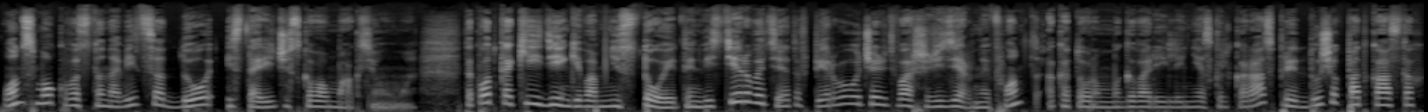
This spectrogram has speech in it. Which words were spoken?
он смог восстановиться до исторического максимума. Так вот, какие деньги вам не стоит инвестировать, это в первую очередь ваш резервный фонд, о котором мы говорили несколько раз в предыдущих подкастах.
